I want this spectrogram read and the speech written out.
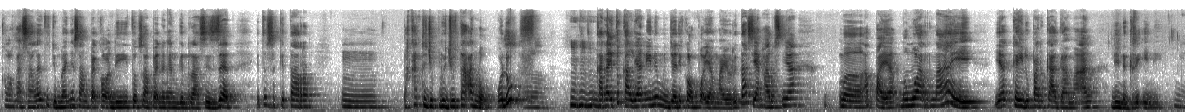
Kalau nggak salah itu jumlahnya sampai kalau dihitung sampai dengan generasi Z itu sekitar hmm, bahkan 70 jutaan loh. Waduh. Karena itu kalian ini menjadi kelompok yang mayoritas yang harusnya me, apa ya mewarnai ya kehidupan keagamaan di negeri ini. Ya.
